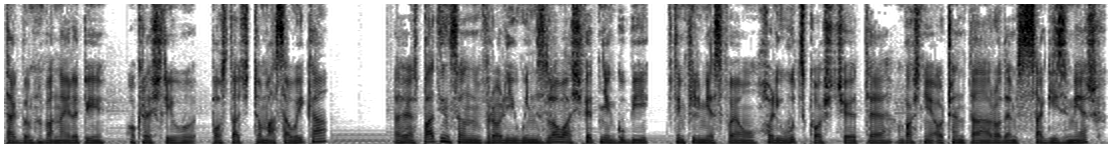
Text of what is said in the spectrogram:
Tak bym chyba najlepiej określił postać Thomasa Wicka. Natomiast Pattinson w roli Winslowa świetnie gubi w tym filmie swoją hollywoodzkość, te właśnie oczęta rodem z sagi Zmierzch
